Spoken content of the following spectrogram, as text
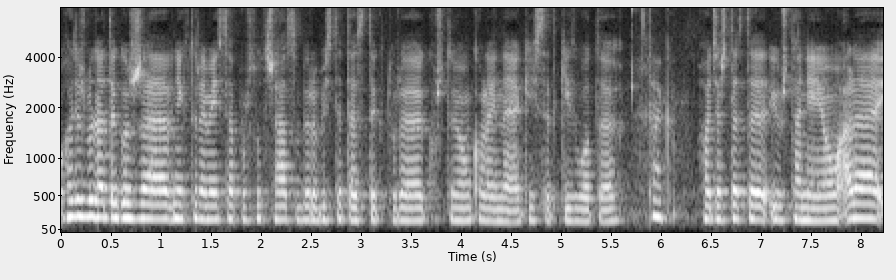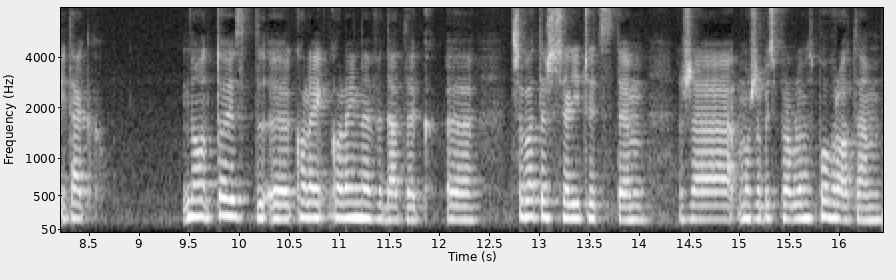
y, chociażby dlatego, że w niektóre miejsca po prostu trzeba sobie robić te testy, które kosztują kolejne jakieś setki złotych. Tak. Chociaż testy już tanieją, ale i tak no to jest y, kolej, kolejny wydatek. Trzeba też się liczyć z tym, że może być problem z powrotem.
